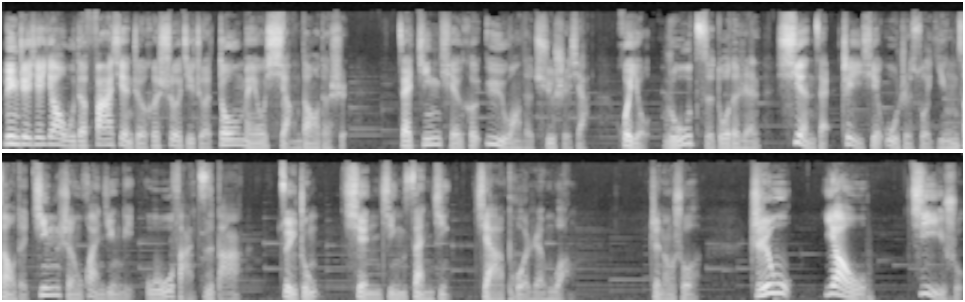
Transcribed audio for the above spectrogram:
令这些药物的发现者和设计者都没有想到的是，在金钱和欲望的驱使下，会有如此多的人陷在这些物质所营造的精神幻境里无法自拔，最终千金散尽。家破人亡，只能说，植物、药物、技术，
